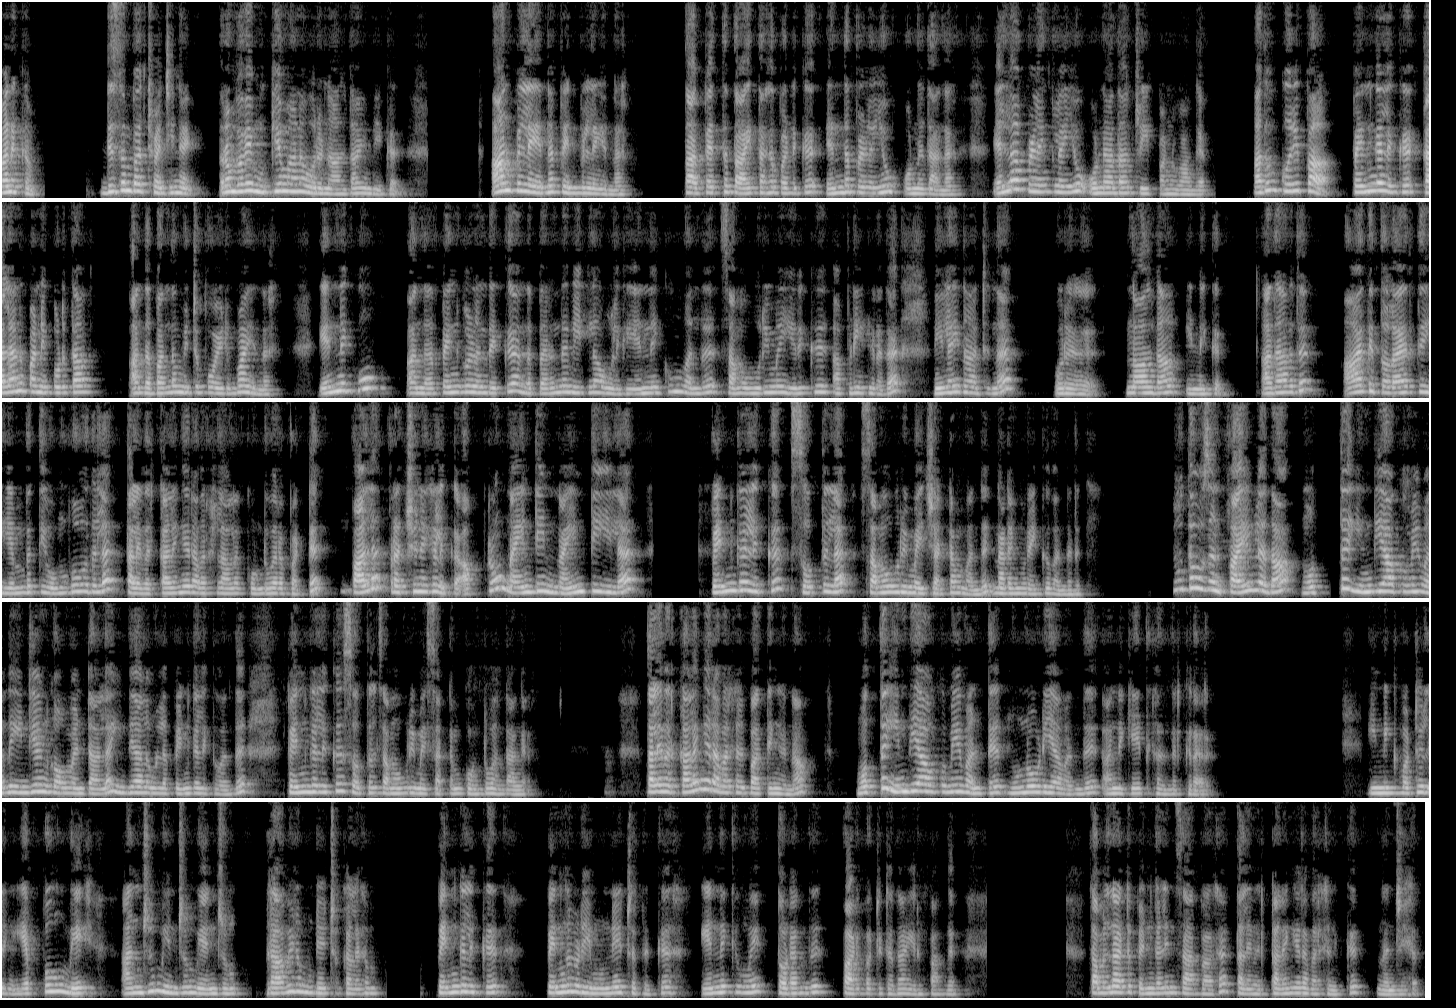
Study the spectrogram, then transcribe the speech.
வணக்கம். December twenty nine. ரொம்பவே முக்கியமான ஒரு நாள் தான் இன்னைக்கு. ஆண் பிள்ளை என்ன பெண் பிள்ளை என்ன? பெத்த தாய் தகப்பனுக்கு எந்த பிள்ளையும் ஒண்ணுதானே? எல்லா பிள்ளைங்களையும் ஒன்னாதான் ட்ரீட் பண்ணுவாங்க. அதுவும் குறிப்பா பெண்களுக்கு கல்யாணம் பண்ணி கொடுத்தா அந்த பந்தம் விட்டு போயிடுமா என்ன? என்னைக்கும் அந்த பெண் குழந்தைக்கு அந்த பிறந்த வீட்டுல அவங்களுக்கு என்னைக்கும் வந்து சம உரிமை இருக்கு அப்படிங்கிறத நிலைநாட்டின ஒரு நாள் தான் இன்னைக்கு. அதாவது ஆயிரத்தி தொள்ளாயிரத்தி எண்பத்தி ஒன்பதுல தலைவர் கலைஞர் அவர்களால கொண்டு வரப்பட்டு பல பிரச்சனைகளுக்கு அப்புறம் நைன்டீன் நைன்டில பெண்களுக்கு சொத்துல சம உரிமை சட்டம் வந்து நடைமுறைக்கு வந்தது. டூ தௌசண்ட் ஃபைவ்ல தான் மொத்த இந்தியாவுக்குமே வந்து இந்தியன் கவர்மெண்டால இந்தியால உள்ள பெண்களுக்கு வந்து பெண்களுக்கு சொத்தில் சம உரிமை சட்டம் கொண்டு வந்தாங்க. தலைவர் கலைஞர் அவர்கள் பாத்தீங்கன்னா மொத்த இந்தியாவுக்குமே வந்துட்டு முன்னோடியா வந்து அன்னைக்கே திகழ்ந்திருக்கிறாரு இன்னைக்கு மட்டும் இல்லைங்க எப்பவுமே அன்றும் இன்றும் என்றும் திராவிட முன்னேற்ற கழகம் பெண்களுக்கு பெண்களுடைய முன்னேற்றத்துக்கு என்னைக்குமே தொடர்ந்து பாடுபட்டுட்டு தான் இருப்பாங்க. தமிழ்நாட்டு பெண்களின் சார்பாக தலைவர் கலைஞர் அவர்களுக்கு நன்றிகள்.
